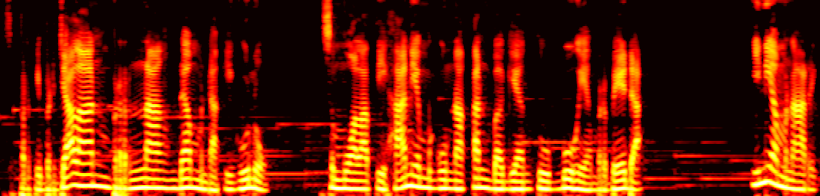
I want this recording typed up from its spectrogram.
seperti berjalan, berenang, dan mendaki gunung. Semua latihan yang menggunakan bagian tubuh yang berbeda. Ini yang menarik.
